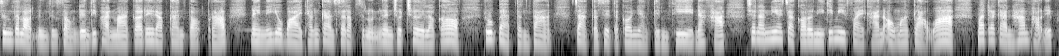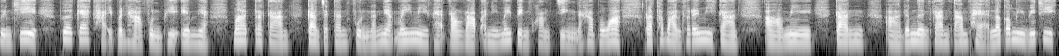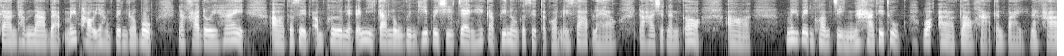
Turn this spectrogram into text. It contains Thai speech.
ซึ่งตลอด 1-2 เดือนที่ผ่านมาก็ได้รับการตอบรับในนโยบายทั้งการสนับสนุนเงินชดเชย แล้วก็รูปแบบต่างๆ จากเกษตรกรอย่างเต็มที่นะคะ ฉะนั้นเนี่ยจากกรณีที่มีฝ่ายค้านออกมากล่าวว่า มาตรการห้ามเผาในพื้นที่ เพื่อแก้ไขปัญหาฝุ่น PM เนี่ยมาตรการการจัดการฝุ่นนั้นเนี่ยไม่มีแผนรองรับอันนี้ไม่เป็นความจริงนะคะ เพราะว่ารัฐบาลเขาได้มีการามี การอ่าดำเนินการตามแผน แล้วก็มีวิธีการทำนาแบบไม่เผาอย่างเป็นระบบนะคะ โดยให้เกษตรอำเภอเนี่ยได้มีการลงพื้นที่ไปชี้แจงให้กับพี่น้องเกษตรกรได้ทราบแล้วนะคะ ฉะนั้นก็ไม่เป็นความจริงนะคะที่ถูกกล่าวหากันไปนะคะ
